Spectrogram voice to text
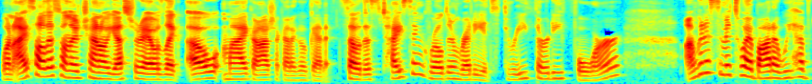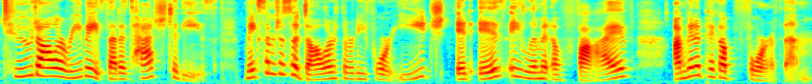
When I saw this on their channel yesterday, I was like, oh my gosh, I gotta go get it. So this Tyson Grilled and Ready, it's three thirty four. I'm gonna submit to Ibotta. We have $2 rebates that attach to these. Makes them just a dollar thirty four each. It is a limit of five. I'm gonna pick up four of them.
